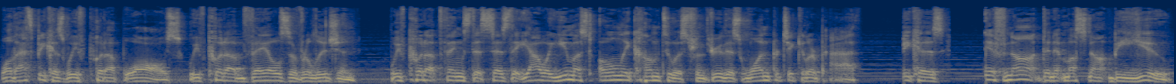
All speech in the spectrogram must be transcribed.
Well, that's because we've put up walls. We've put up veils of religion. We've put up things that says that Yahweh, you must only come to us from through this one particular path. Because if not, then it must not be you.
